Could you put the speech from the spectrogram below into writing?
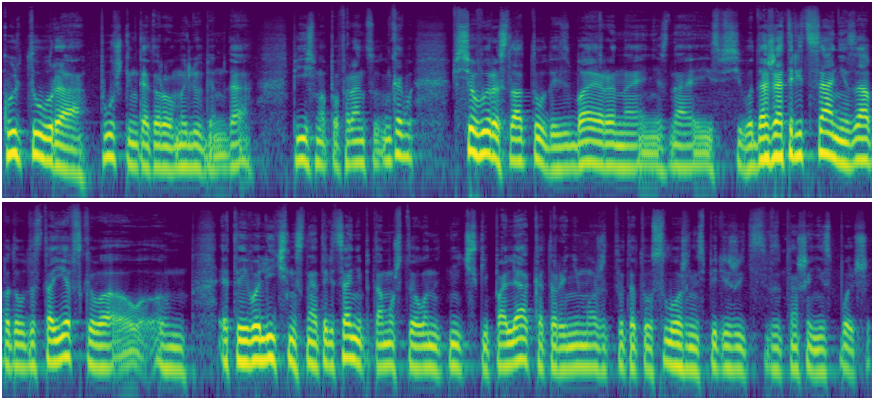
культура, Пушкин, которого мы любим, да, письма по-французски, ну, как бы все выросло оттуда, из Байрона, я не знаю, из всего. Даже отрицание Запада у Достоевского – это его личностное отрицание, потому что он этнический поляк, который не может вот эту сложность пережить в взаимоотношении с Польшей.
